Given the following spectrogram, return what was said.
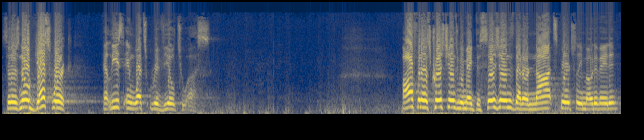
So there's no guesswork at least in what's revealed to us. Often, as Christians, we make decisions that are not spiritually motivated,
